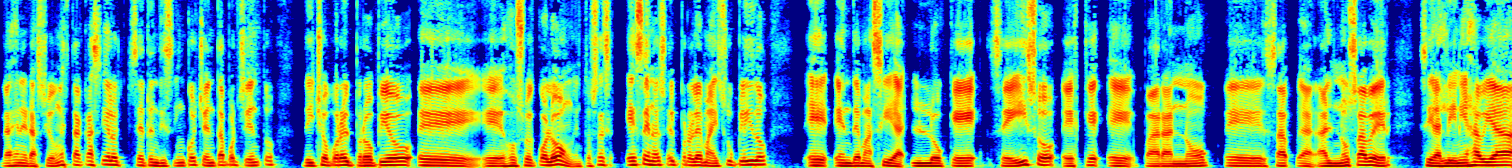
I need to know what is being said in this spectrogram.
la generación está casi al 75-80% dicho por el propio eh, eh, Josué Colón. Entonces, ese no es el problema, hay suplido eh, en demasía. Lo que se hizo es que eh, para no, eh, al no saber si las líneas había,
